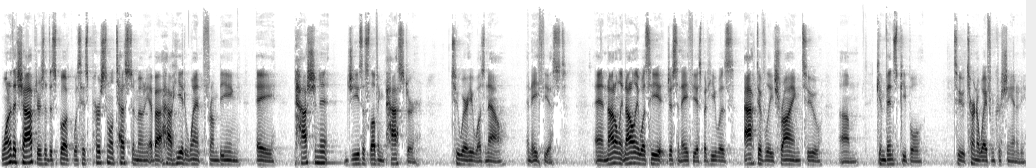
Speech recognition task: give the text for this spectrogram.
One of the chapters of this book was his personal testimony about how he had went from being a passionate, Jesus loving pastor to where he was now, an atheist. And not only, not only was he just an atheist, but he was actively trying to um, convince people to turn away from Christianity.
